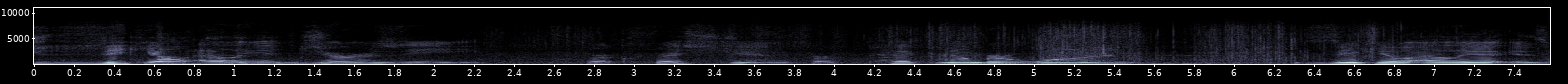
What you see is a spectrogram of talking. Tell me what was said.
Ezekiel Elliott jersey for Christian for pick number one. Ezekiel Elliott is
